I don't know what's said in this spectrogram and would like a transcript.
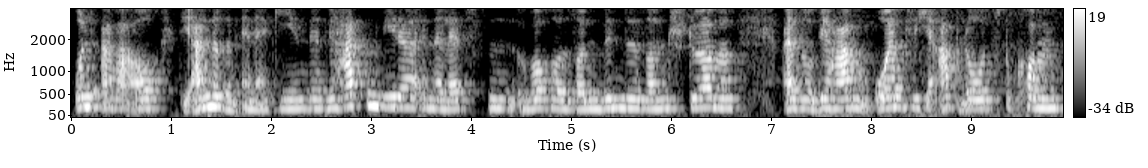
und aber auch die anderen Energien. Denn wir hatten wieder in der letzten Woche Sonnenwinde, Sonnenstürme. Also wir haben ordentliche Uploads bekommen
